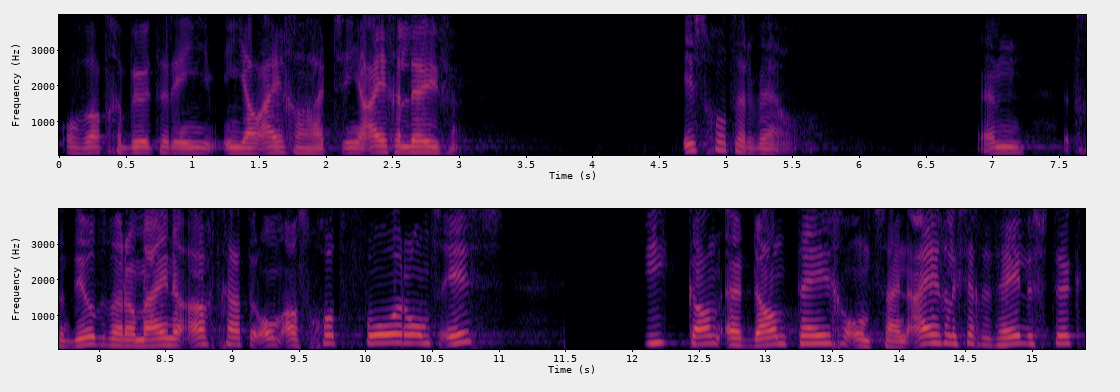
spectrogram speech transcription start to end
Of wat gebeurt er in, in jouw eigen hart, in je eigen leven? Is God er wel? En het gedeelte van Romeinen 8 gaat erom, als God voor ons is, wie kan er dan tegen ons zijn? Eigenlijk zegt het hele stuk,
